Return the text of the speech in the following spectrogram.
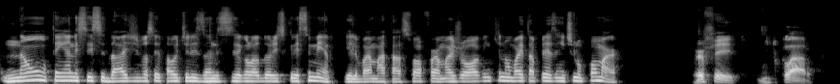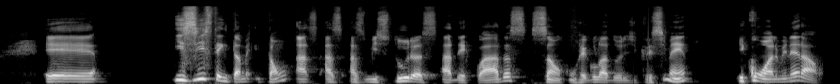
não tem a necessidade de você estar tá utilizando esses reguladores de crescimento, porque ele vai matar a sua forma jovem que não vai estar tá presente no pomar. Perfeito, muito claro. É, existem também, então, as, as, as misturas adequadas são com reguladores de crescimento e com óleo mineral.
